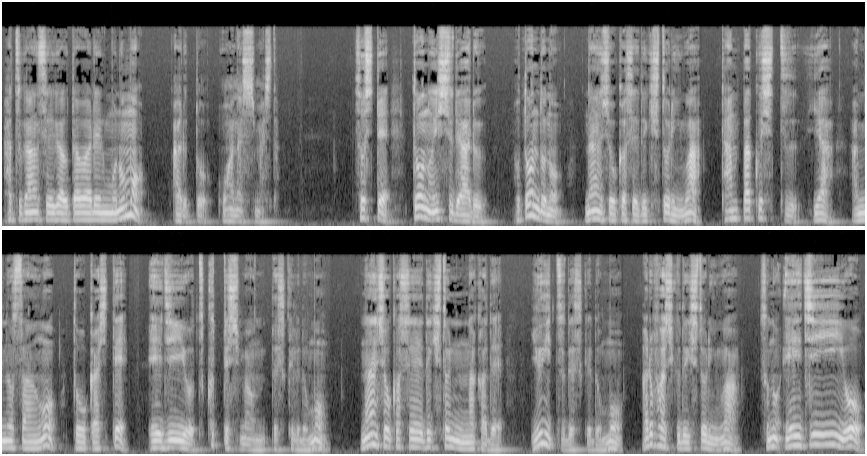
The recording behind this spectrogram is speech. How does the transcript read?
発がん性が疑われるものもあるとお話ししました。そして、糖の一種であるほとんどの難消化性デキストリンは、タンパク質やアミノ酸を糖化して AGE を作ってしまうんですけれども、難消化性デキストリンの中で唯一ですけども、アルファシクデキストリンはその AGE を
